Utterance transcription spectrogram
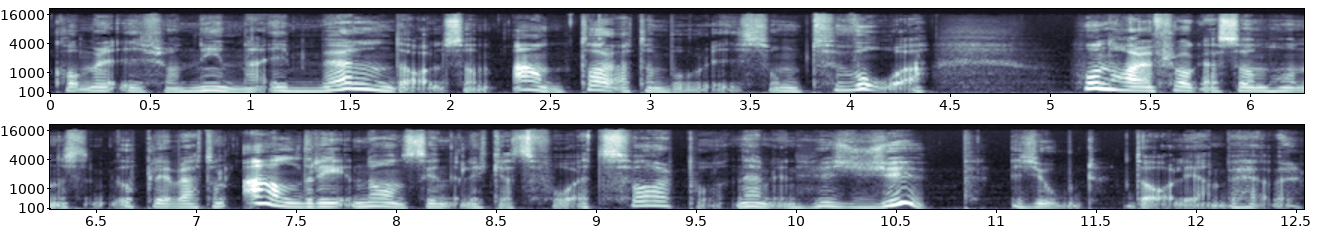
kommer ifrån Ninna i Mölndal som antar att hon bor i zon 2. Hon har en fråga som hon upplever att hon aldrig någonsin lyckats få ett svar på, nämligen hur djup jord dahlian behöver.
